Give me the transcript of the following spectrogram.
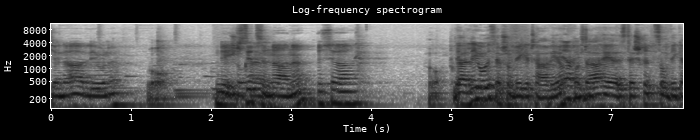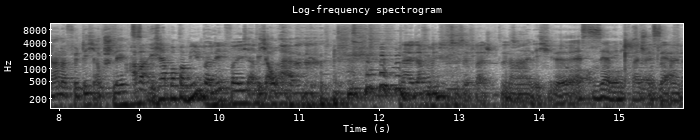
Liegt ja nahe, Leo, ne? wow. Nee, ich sitze nah, ne? Ist ja. Ja, Leo ist ja schon Vegetarier. Ja, Von richtig. daher ist der Schritt zum Veganer für dich am schnellsten. Aber ich habe auch bei mir überlegt, weil ich... Ich auch. Nein, dafür liebe ich zu sehr Fleisch. Nein, ich äh, esse sehr wenig Fleisch mittlerweile.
